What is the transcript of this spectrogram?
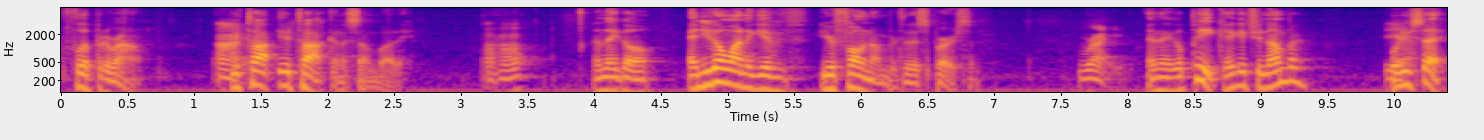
flip it around. All You're right. talk. You're talking to somebody, Uh huh. and they go, and you don't want to give your phone number to this person, Right. and they go, Pete, can I get your number? What do you say?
